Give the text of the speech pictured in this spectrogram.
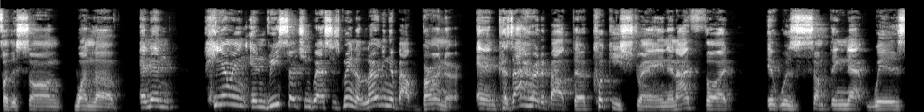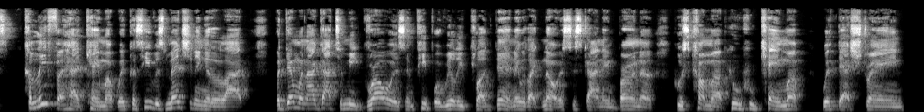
for the song One Love. And then hearing and researching Grass is Greener, learning about Berner. and because I heard about the cookie strain, and I thought it was something that Wiz Khalifa had came up with because he was mentioning it a lot. But then when I got to meet growers and people really plugged in, they were like, "No, it's this guy named Berner who's come up, who who came up with that strain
